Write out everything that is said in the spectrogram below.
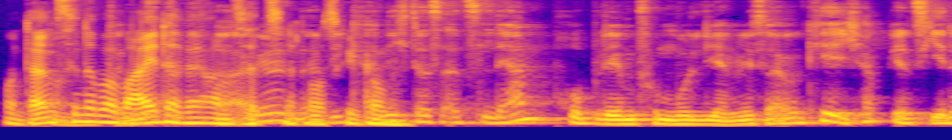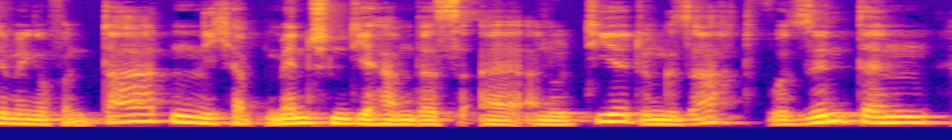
Und dann ja, sind aber weitere Ansätze rausgekommen. Wie kann ich das als Lernproblem formulieren? Ich sage, okay, ich habe jetzt jede Menge von Daten, ich habe Menschen, die haben das äh, annotiert und gesagt, wo sind denn,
